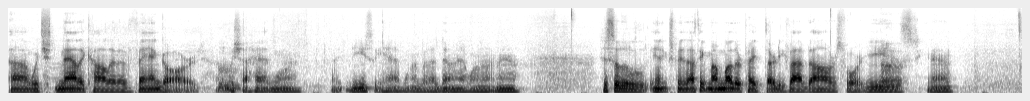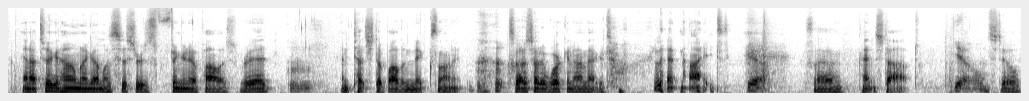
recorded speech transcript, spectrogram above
uh, which now they call it a Vanguard. I wish I had one. I usually have one, but I don't have one right now. Just a little inexpensive. I think my mother paid thirty-five dollars for it used. You know, and I took it home and I got my sister's fingernail polish red and touched up all the nicks on it. so I started working on that guitar that night. Yeah. So hadn't stopped. Yeah. well, I'm still.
